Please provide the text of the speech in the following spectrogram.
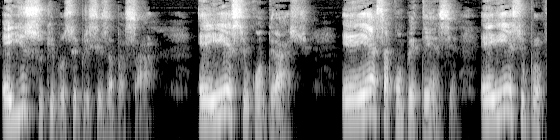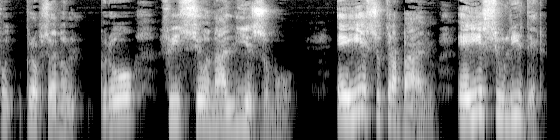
É isso que você precisa passar. É esse o contraste, é essa a competência, é esse o profissional, profissionalismo, é esse o trabalho, é esse o líder.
